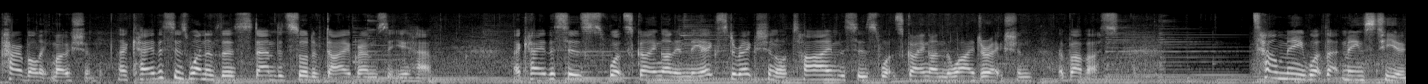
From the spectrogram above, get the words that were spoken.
parabolic motion. Okay, this is one of the standard sort of diagrams that you have. Okay, this is what's going on in the x direction or time. This is what's going on in the y direction above us. Tell me what that means to you.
